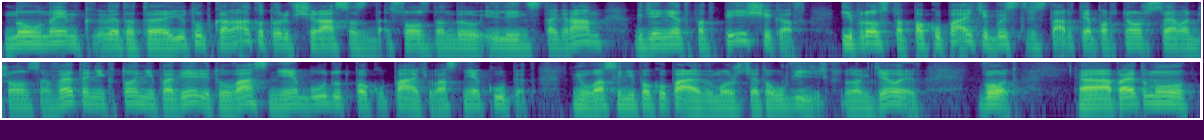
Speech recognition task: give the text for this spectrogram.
no-name, этот э, YouTube канал, который вчера созда- создан был, или Instagram, где нет подписчиков, и просто покупайте быстрый старт, я партнер Сэма Джонса. В это никто не поверит, у вас не будут покупать, у вас не купят. Ну, у вас и не покупают, вы можете это увидеть, кто так делает. Вот. А, поэтому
